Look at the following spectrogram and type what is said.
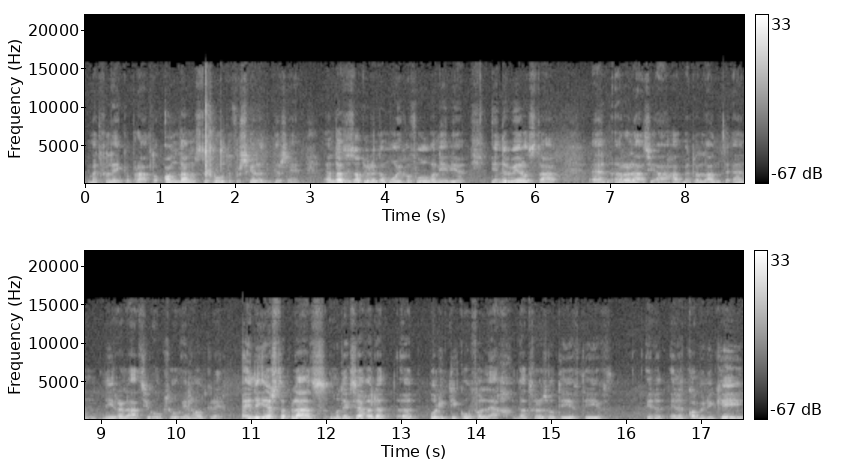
met gelijke praten, ondanks de grote verschillen die er zijn. En dat is natuurlijk een mooi gevoel wanneer je in de wereld staat en een relatie aangaat met een land en die relatie ook zo inhoud krijgt. In de eerste plaats moet ik zeggen dat het politiek overleg dat geresulteerd heeft in het, in een communiqué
